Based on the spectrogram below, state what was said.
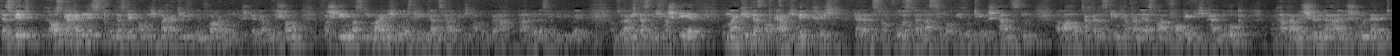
das wird rausgeheimnist und das wird auch nicht plakativ in den Vordergrund gestellt. Da muss ich schon verstehen, was die meinen. Ich hole das Kind ganzheitlich ab und behandle das individuell. Und solange ich das nicht verstehe und mein Kind das auch gar nicht mitkriegt, ja, dann ist doch Wurst, dann lass sie doch esoterisch tanzen. Aber Hauptsache, das Kind hat dann erstmal vorgeblich keinen Druck und hat dann eine schöne, heile Schulwelt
